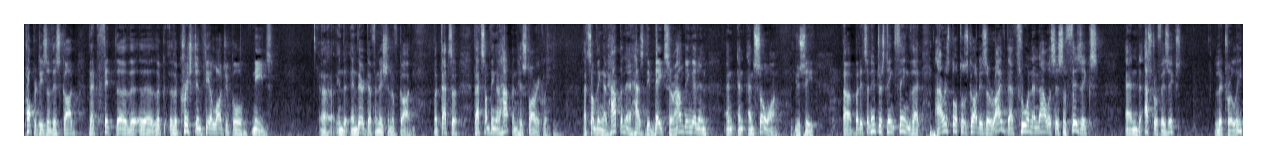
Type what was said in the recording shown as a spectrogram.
properties of this God that fit the, the, the, the Christian theological needs uh, in, the, in their definition of God. But that's, a, that's something that happened historically. That's something that happened and has debate surrounding it and, and, and, and so on, you see. Uh, but it's an interesting thing that Aristotle's God is arrived at through an analysis of physics and astrophysics, literally,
